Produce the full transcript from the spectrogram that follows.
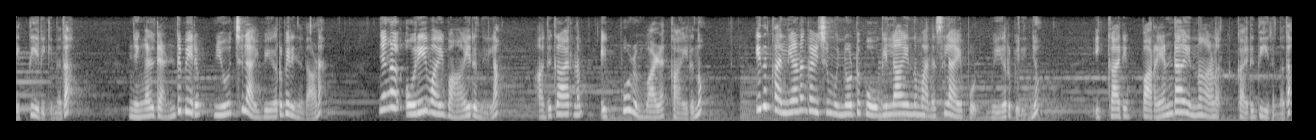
എത്തിയിരിക്കുന്നത്. ഞങ്ങൾ രണ്ടുപേരും മ്യൂച്വലായി വേർപിരിഞ്ഞതാണ്. ഞങ്ങൾ ഒരേ വൈബ് ആയിരുന്നില്ല. അത് കാരണം എപ്പോഴും വഴക്കായിരുന്നു. ഇത് കല്യാണം കഴിച്ച് മുന്നോട്ട് പോകില്ല എന്ന് മനസ്സിലായപ്പോൾ വേർപിരിഞ്ഞു. ഇക്കാര്യം പറയണ്ട എന്നാണ് കരുതിയിരുന്നത്.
